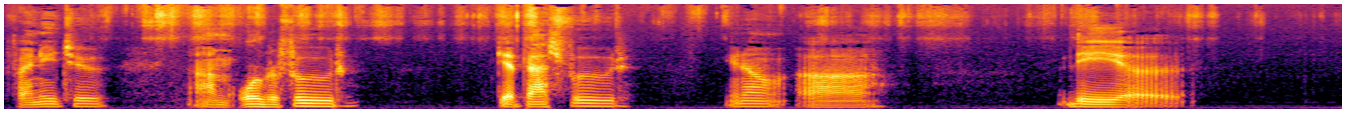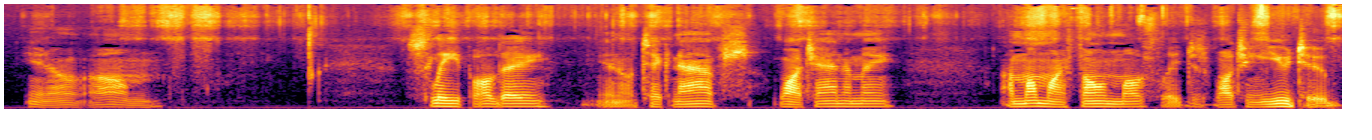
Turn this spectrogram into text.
if I need to, um, order food, get fast food, you know, uh, the, uh, you know, um, sleep all day, you know, take naps, watch anime. I'm on my phone mostly, just watching YouTube,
